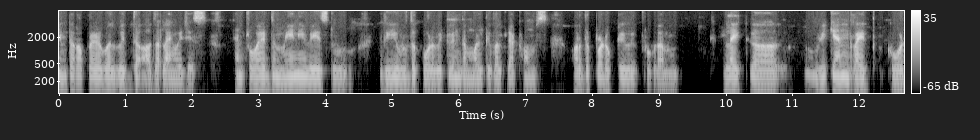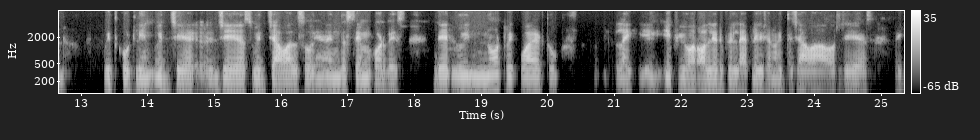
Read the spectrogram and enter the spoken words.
interoperable with the other languages, and provide the many ways to reuse the code between the multiple platforms for the productive programming. Like uh, we can write code with Kotlin, with J, JS, with Java also in the same code base. There we not required to like if you are already build application with Java or JS, like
